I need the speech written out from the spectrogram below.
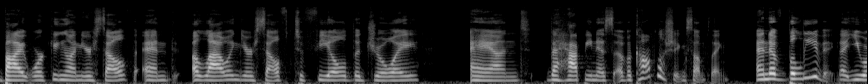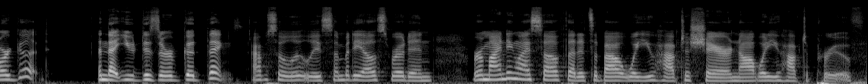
by working on yourself and allowing yourself to feel the joy and the happiness of accomplishing something and of believing that you are good and that you deserve good things. Absolutely. Somebody else wrote in reminding myself that it's about what you have to share, not what you have to prove.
